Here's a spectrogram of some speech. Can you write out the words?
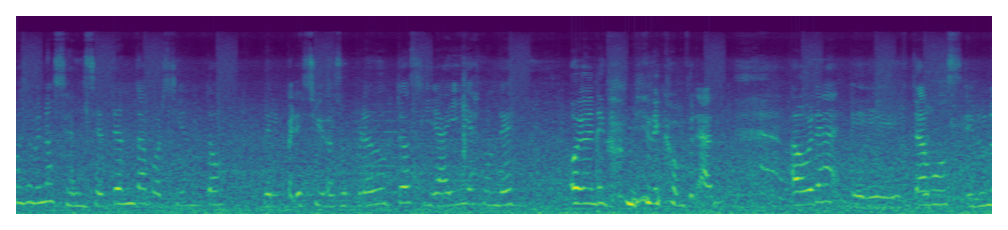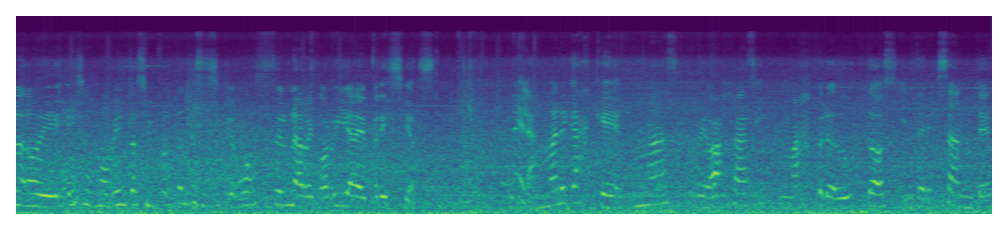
más o menos el 70% del precio de sus productos y ahí es donde obviamente conviene comprar. Ahora eh, estamos en uno de esos momentos importantes, así que vamos a hacer una recorrida de precios. Una de las marcas que más rebajas y más productos interesantes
